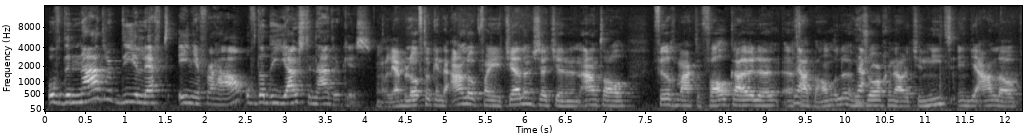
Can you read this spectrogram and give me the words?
Of de nadruk die je legt in je verhaal, of dat de juiste nadruk is. Nou, Jij belooft ook in de aanloop van je challenge dat je een aantal veelgemaakte valkuilen eh, Ja. gaat behandelen. Hoe Ja. zorg je nou dat je niet in die aanloop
